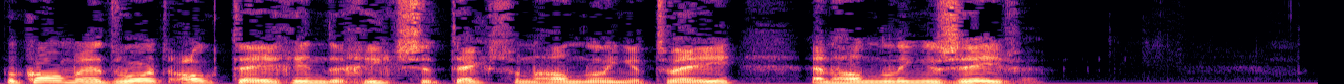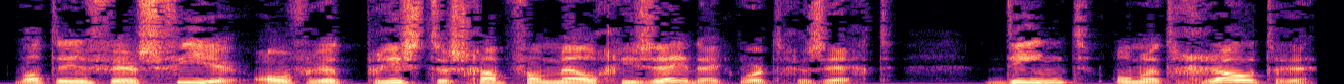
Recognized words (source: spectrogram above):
We komen het woord ook tegen in de Griekse tekst van Handelingen 2 en Handelingen 7. Wat in vers 4 over het priesterschap van Melchizedek wordt gezegd, dient om het grotere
